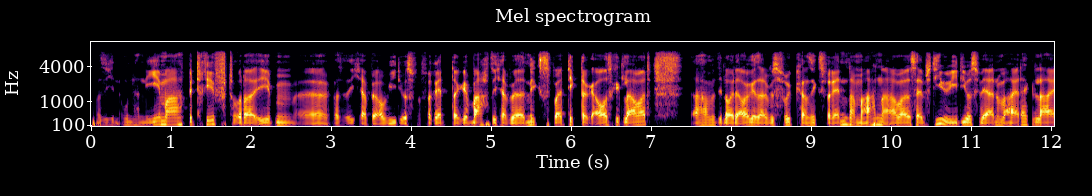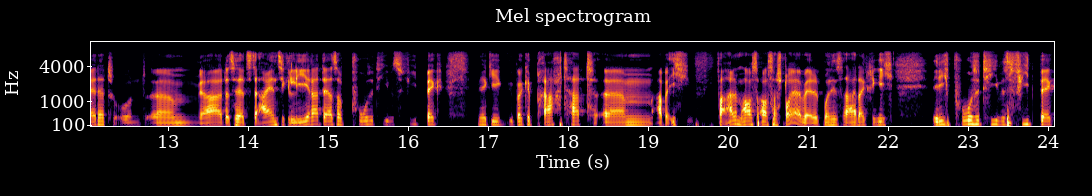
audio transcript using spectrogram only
was ich einen Unternehmer betrifft oder eben, äh, was weiß ich, ich habe ja auch Videos für Verrentner gemacht, ich habe ja nichts bei TikTok ausgeklammert. Da haben die Leute auch gesagt, bist verrückt, kannst nichts für Rentner machen, aber selbst die Videos werden weitergeleitet und ähm, ja, das ist jetzt der einzige Lehrer, der so positives Feedback mir gegenüber gebracht hat. Ähm, aber ich, vor allem aus, aus der Steuerwelt, muss ich sagen, da kriege ich wirklich positives Feedback.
